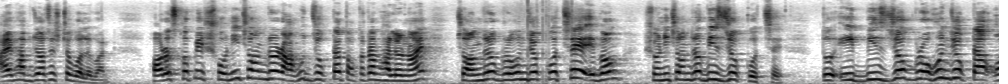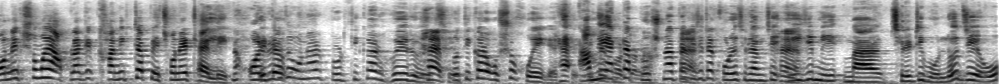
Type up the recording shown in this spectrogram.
আয়ভাব যথেষ্ট বলবান। হরোস্কোপে শনি চন্দ্র রাহুর যোগটা ততটা ভালো নয়, চন্দ্র গ্রহণ যোগ করছে এবং শনি চন্দ্র বীজ যোগ করছে। তো এই বীজযোগ গ্রহণযোগটা অনেক সময় আপনাকে খানিকটা পেছনে ঠেলে এটা- তো ওনার প্রতিকার হয়ে রয়েছে হ্যাঁ প্রতিকার অবশ্য হয়ে গেছে হ্যাঁ আমি একটা প্রশ্ন আপনাকে হ্যাঁ। যেটা করেছিলাম যে হ্যাঁ। এই যে ছেলেটি বলল যে ও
